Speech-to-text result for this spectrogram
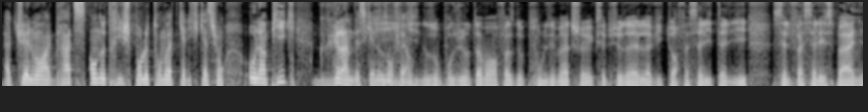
actuellement à Graz en Autriche pour le tournoi de qualification olympique. Grande ce qu'elles nous ont fait. hein. qui nous ont produit notamment en phase de poule des matchs euh, exceptionnels, la victoire face à l'Italie, celle face à l'Espagne.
